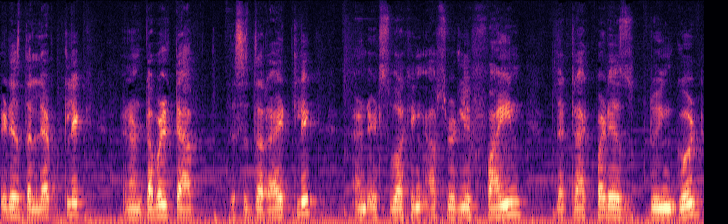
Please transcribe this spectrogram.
it is the left click and on double tap this is the right click and it's working absolutely fine. The trackpad is doing good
